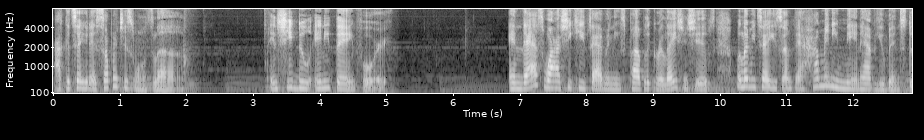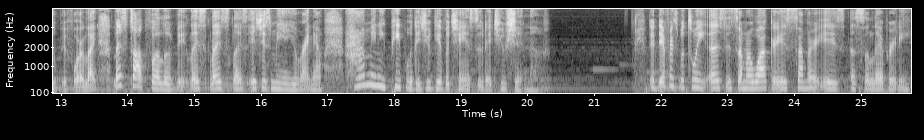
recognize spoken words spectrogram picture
I could tell you that Summer just wants love. And she'd do anything for it. And that's why she keeps having these public relationships. But let me tell you something. How many men have you been stupid for? Like, let's talk for a little bit. Let's let's let's it's just me and you right now. How many people did you give a chance to that you shouldn't have? The difference between us and Summer Walker is Summer is a celebrity.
